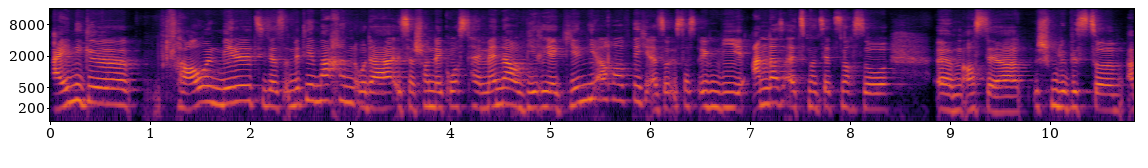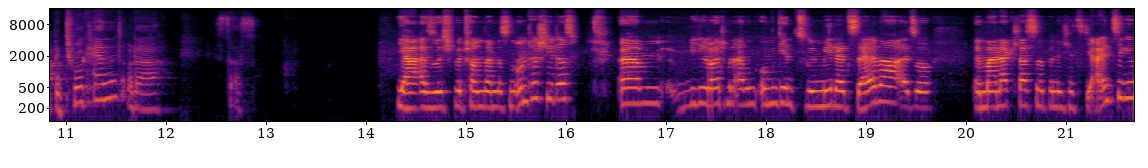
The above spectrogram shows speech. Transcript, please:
einige Frauen, Mädels, die das mit dir machen? Oder ist das schon der Großteil Männer? Und wie reagieren die auch auf dich? Also ist das irgendwie anders, als man es jetzt noch so ähm, aus der Schule bis zum Abitur kennt? Oder ist das? Ja, also ich würde schon sagen, dass ein Unterschied ist, ähm, wie die Leute mit einem umgehen zu den Mädels selber. Also In meiner Klasse bin ich jetzt die Einzige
